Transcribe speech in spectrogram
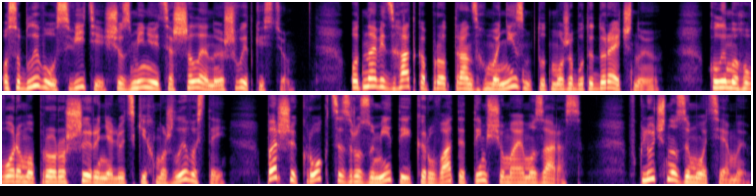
Особливо у світі, що змінюється шаленою швидкістю. От навіть згадка про трансгуманізм тут може бути доречною. Коли ми говоримо про розширення людських можливостей, перший крок – це зрозуміти і керувати тим, що маємо зараз. Включно з емоціями.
